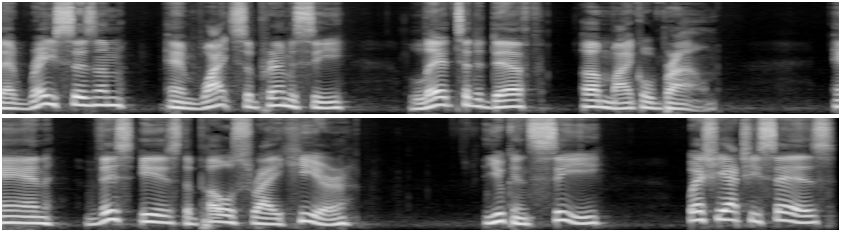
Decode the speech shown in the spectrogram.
that racism and white supremacy led to the death of Michael Brown. And this is the post right here. You can see where she actually says,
